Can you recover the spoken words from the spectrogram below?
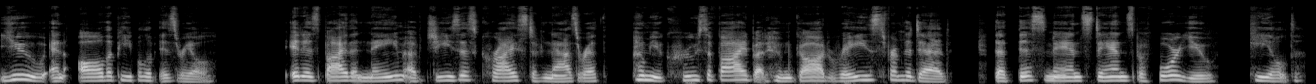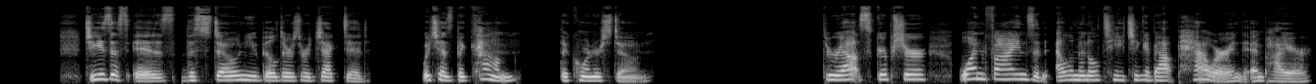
you and all the people of Israel. It is by the name of Jesus Christ of Nazareth, whom you crucified, but whom God raised from the dead, that this man stands before you healed. Jesus is the stone you builders rejected, which has become the cornerstone. Throughout Scripture, one finds an elemental teaching about power and empire.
